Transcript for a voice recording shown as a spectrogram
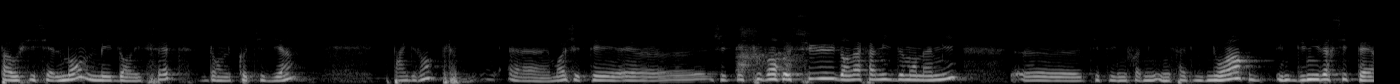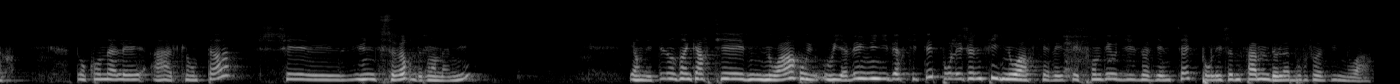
pas officiellement, mais dans les fêtes, dans le quotidien. Par exemple, euh, moi, euh, j'étais souvent reçue dans la famille de mon ami, qui était une famille noire, d'universitaires. Donc, on allait à Atlanta chez une sœur de mon ami. Et on était dans un quartier noir où, il y avait une université pour les jeunes filles noires qui avait été fondée au 19e siècle pour les jeunes femmes de la bourgeoisie noire.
